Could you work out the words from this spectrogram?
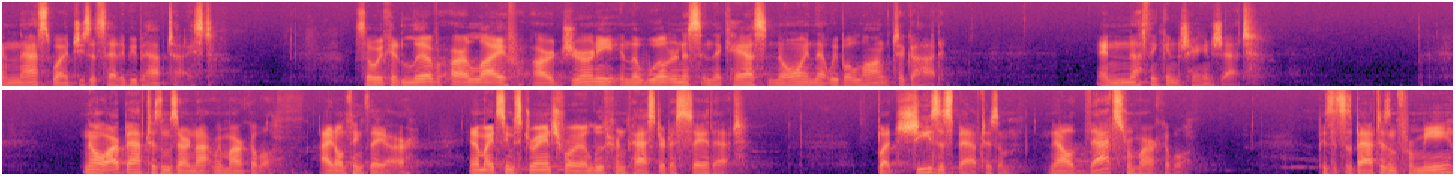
And that's why Jesus had to be baptized so we could live our life, our journey in the wilderness, in the chaos, knowing that we belong to God. And nothing can change that. No, our baptisms are not remarkable. I don't think they are. And it might seem strange for a Lutheran pastor to say that. But Jesus' baptism, now that's remarkable. Because it's a baptism for me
